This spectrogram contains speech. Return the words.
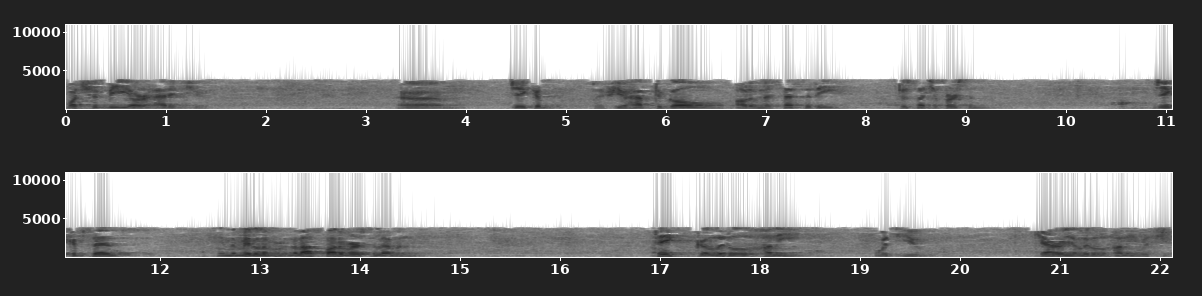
what should be your attitude? Uh, Jacob, if you have to go out of necessity to such a person, Jacob says in the middle of the last part of verse 11, take a little honey with you. Carry a little honey with you.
